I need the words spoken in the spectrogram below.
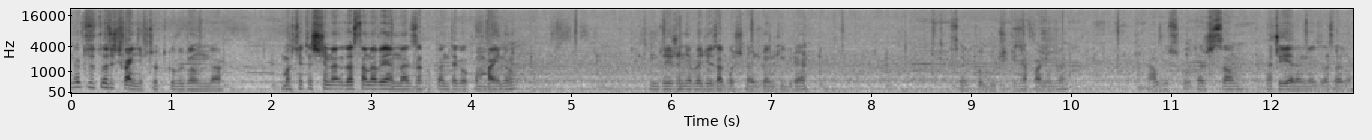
No to dosyć fajnie w środku wygląda. Właśnie też się na, zastanawiałem nad zakupem tego kombajnu. Mam nadzieję, że nie będzie za głośno dźwięki gry. Sobie koguciki zapalimy. Na wózku też są, znaczy jeden jest w zasadzie.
